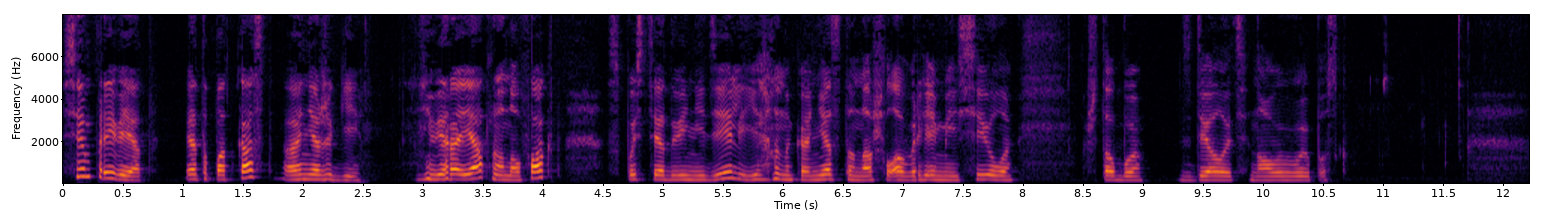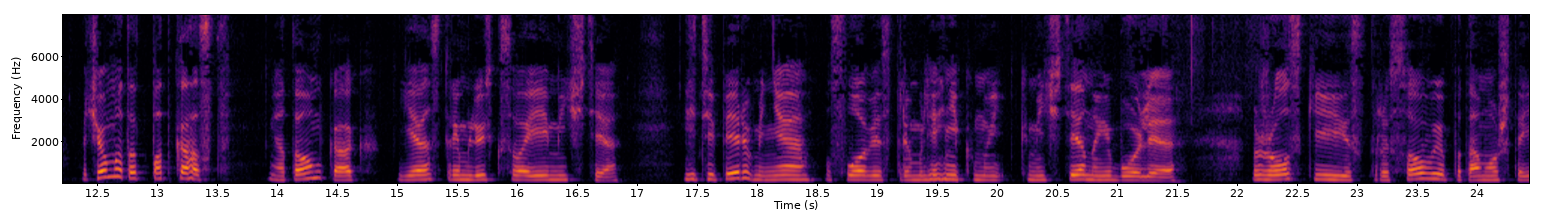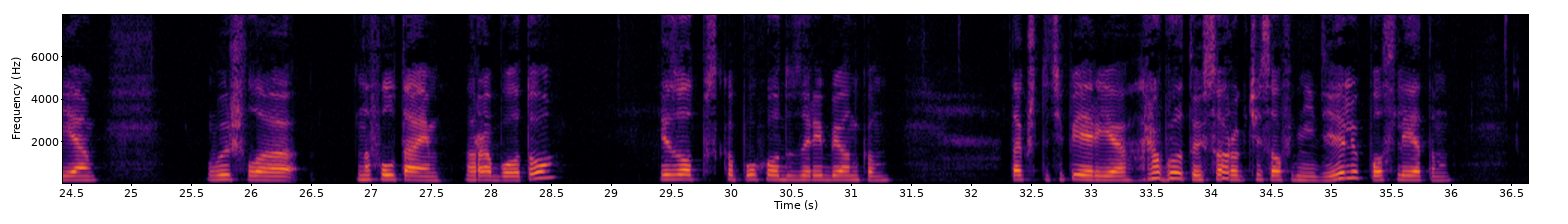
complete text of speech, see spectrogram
Всем привет! Это подкаст «Аня Жги». Невероятно, но факт, спустя две недели я наконец-то нашла время и силы, чтобы сделать новый выпуск. О чем этот подкаст? О том, как я стремлюсь к своей мечте. И теперь у меня условия стремления к, м- к мечте наиболее жесткие стрессовые, потому что я вышла на full тайм работу из отпуска по уходу за ребенком. Так что теперь я работаю 40 часов в неделю, после этого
